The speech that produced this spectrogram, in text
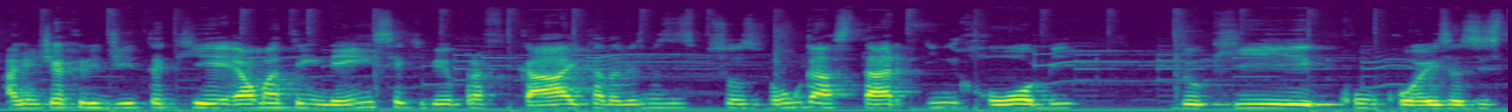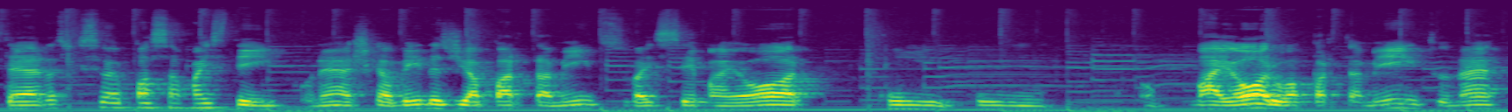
a gente acredita que é uma tendência que veio para ficar e cada vez mais as pessoas vão gastar em hobby do que com coisas externas, porque você vai passar mais tempo, né? Acho que a venda de apartamentos vai ser maior, com, com maior o apartamento, né?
